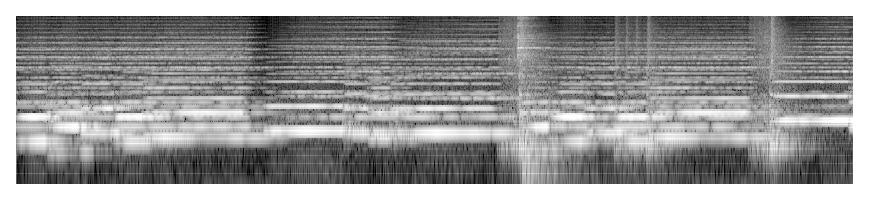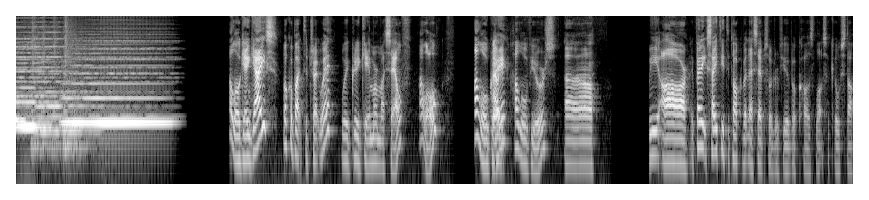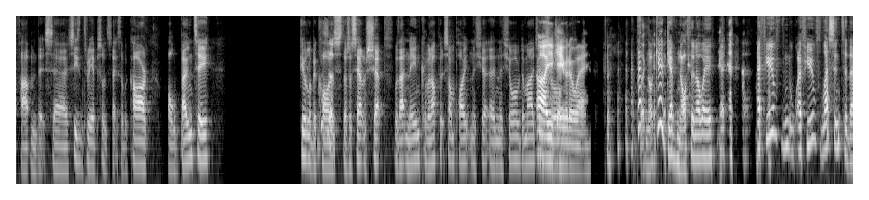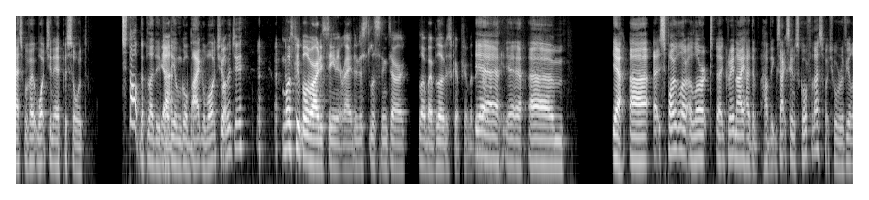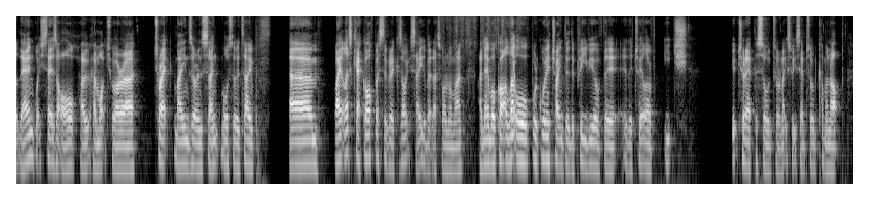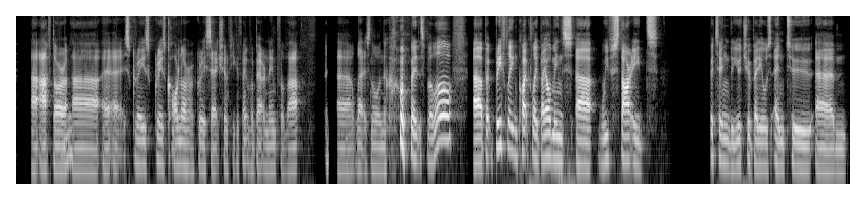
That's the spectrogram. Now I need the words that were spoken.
Hello again, guys. Welcome back to Trek Way with Grey Gamer myself. Hello. Hello, Grey. Hello, viewers. Uh, we are very excited to talk about this episode review because lots of cool stuff happened. It's uh, season three, episode six of Picard called Bounty. Purely because there's a certain ship with that name coming up at some point in the sh- in the show, I would imagine. Oh, you so- gave it away. I did not give, give nothing away. if you've if you've listened to this without watching the episode, stop the bloody Yeah. video and go back and watch it, Well- would you? Most people have already seen it, right? They're just listening to our blow by blow description, but Yeah, yeah, um, yeah. Uh, spoiler alert: uh, Gray and I had to have the exact same score for this, which we'll reveal at the end, which says it all how how much our uh, Trek minds are in sync most of the time. Um, right, let's kick off, Mister Gray, because I'm excited about this one, my man. And then we've got a little. We're going to try and do the preview of the the trailer of each future episode or next week's episode coming up. Uh, after Mhm. uh, uh, it's Gray's Gray's corner or Gray's section, if you can think of a better name for that, uh, let us know in the comments below. Uh, but briefly and quickly, by all means, uh, we've started putting the YouTube videos into um,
